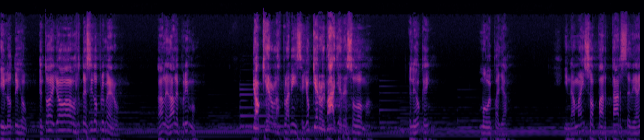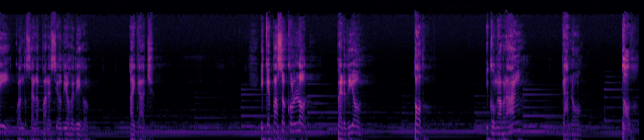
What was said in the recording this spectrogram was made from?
Y Lot dijo, entonces yo decido primero. Dale, dale, primo. Yo quiero las planicies, yo quiero el valle de Sodoma. Él dijo, ok, me voy para allá. Y nada más hizo apartarse de ahí cuando se le apareció Dios y dijo, I got you. ¿Y qué pasó con Lot? Perdió todo. Y con Abraham ganó todo.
